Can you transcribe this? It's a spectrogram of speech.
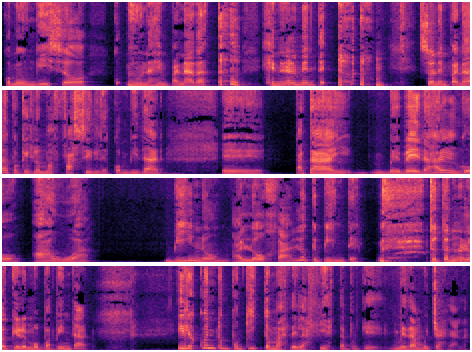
comes un guiso, comes unas empanadas. Generalmente son empanadas porque es lo más fácil de convidar. Eh, patay, beber algo, agua, vino, aloja, lo que pinte. Total no lo queremos para pintar. Y les cuento un poquito más de la fiesta porque me da muchas ganas.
